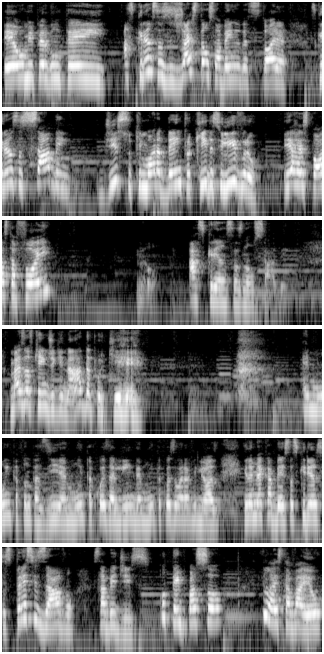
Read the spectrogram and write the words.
eu me perguntei: as crianças já estão sabendo dessa história? As crianças sabem disso que mora dentro aqui desse livro? E a resposta foi: não, as crianças não sabem. Mas eu fiquei indignada porque é muita fantasia, é muita coisa linda, é muita coisa maravilhosa. E na minha cabeça as crianças precisavam saber disso. O tempo passou e lá estava eu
